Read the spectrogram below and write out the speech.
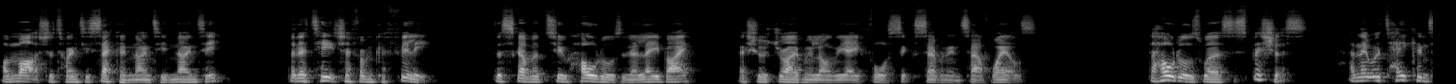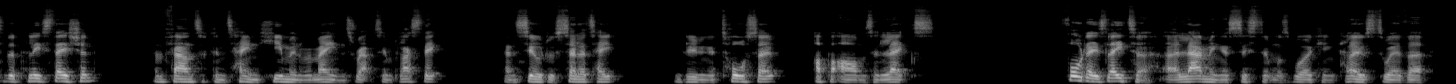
on March the 22nd, 1990, that a teacher from Caerphilly discovered two holdalls in a lay-by as she was driving along the A467 in South Wales. The holdalls were suspicious and they were taken to the police station and found to contain human remains wrapped in plastic and sealed with sellotape, including a torso, upper arms, and legs. Four days later, a lambing assistant was working close to where the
